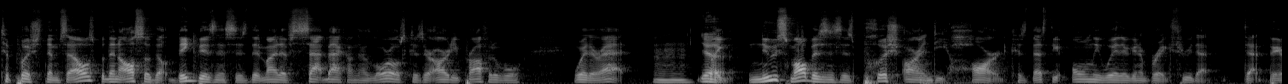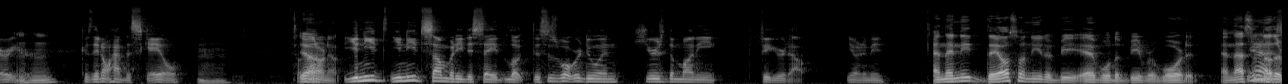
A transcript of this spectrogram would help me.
to push themselves, but then also the big businesses that might have sat back on their laurels because they're already profitable where they're at. Mm-hmm. Yeah. Like new small businesses push R and D hard because that's the only way they're going to break through that that barrier mm-hmm. because they don't have the scale. So, Yeah. I don't know. You need you need somebody to say, look, this is what we're doing. Here's the money. Figure it out. You know what I mean? and they need they also need to be able to be rewarded and that's another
